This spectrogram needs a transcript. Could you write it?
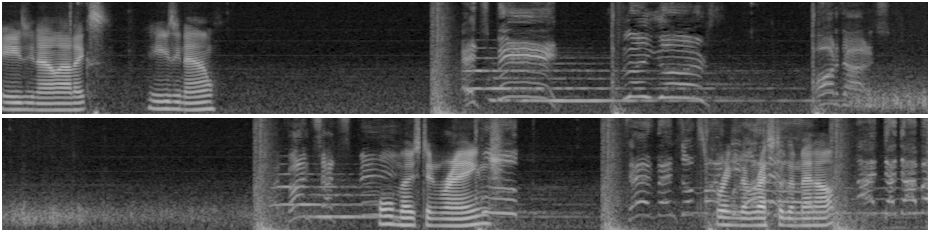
Easy now, Alex. Easy now. It's me! Flingers! Orders! Advance at speed! Almost in range. Up! Servants of Let's bring the rest of the men up. At the double!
